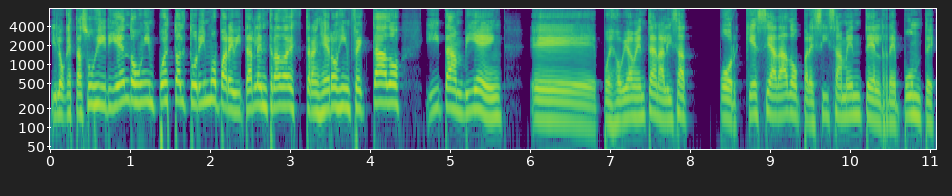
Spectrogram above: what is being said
y lo que está sugiriendo es un impuesto al turismo para evitar la entrada de extranjeros infectados y también, eh, pues obviamente analiza por qué se ha dado precisamente el repunte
